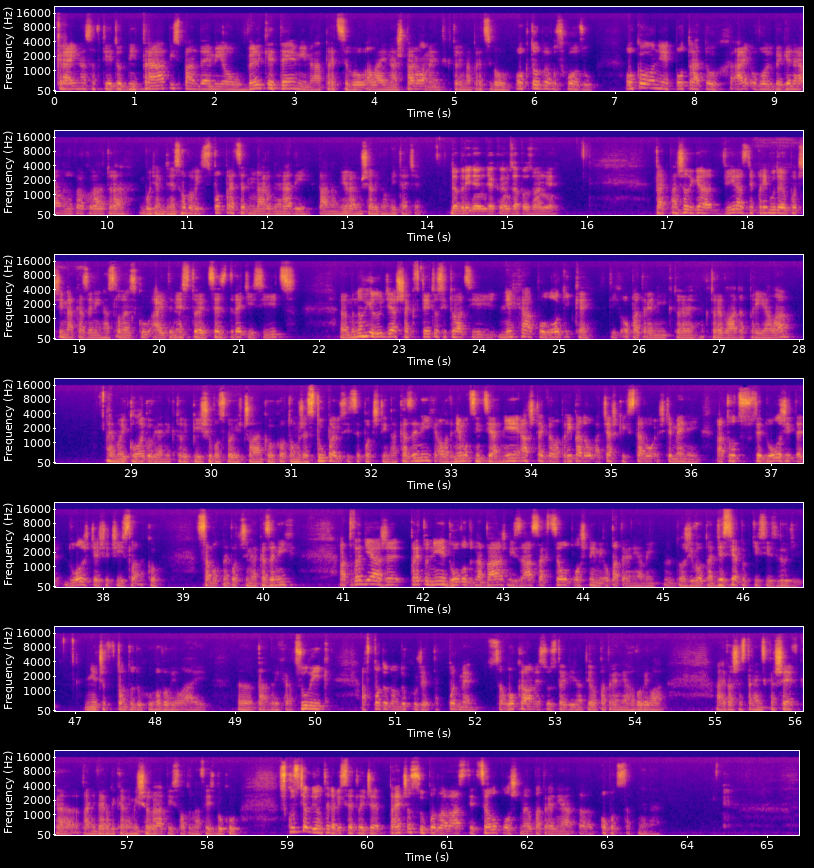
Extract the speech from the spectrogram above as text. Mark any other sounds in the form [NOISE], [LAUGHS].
Krajina sa v tieto dni trápi s pandémiou, veľké témy má pred sebou, ale aj náš parlament, ktorý má pred sebou oktobrovú schôdzu. O kolóne, potratoch aj o voľbe generálneho prokurátora budem dnes hovoriť s podpredsedom Národnej rady, pánom Jurajom Šeligom. Vítajte. Dobrý deň, ďakujem za pozvanie. Tak, pán Šeliga, výrazne pribúdajú počty nakazených na Slovensku. Aj dnes to je cez 2000. Mnohí ľudia však v tejto situácii nechápu logike tých opatrení, ktoré, ktoré vláda prijala aj moji kolegovia niektorí píšu vo svojich článkoch o tom, že stúpajú síce počty nakazených, ale v nemocniciach nie je až tak veľa prípadov a ťažkých stavov ešte menej. A to sú tie dôležité, dôležitejšie čísla ako samotné počty nakazených. A tvrdia, že preto nie je dôvod na vážny zásah celoplošnými opatreniami do života desiatok tisíc ľudí. Niečo v tomto duchu hovoril aj e, pán Richard Sulík. A v podobnom duchu, že tak poďme sa lokálne sústrediť na tie opatrenia, hovorila aj vaša stranická šéfka, pani Veronika Remišová, písala to na Facebooku. Skúste ľuďom teda vysvetliť, že prečo sú podľa vás tie celoplošné opatrenia e, opodstatnené?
